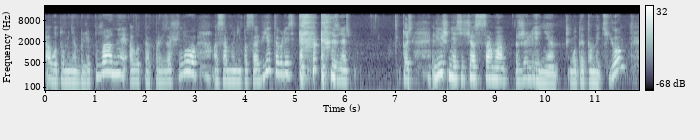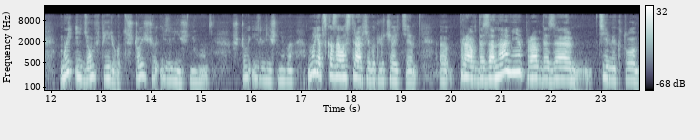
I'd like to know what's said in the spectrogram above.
а вот у меня были планы, а вот так произошло, а со мной не посоветовались, извиняюсь. То есть лишнее сейчас саможаление, вот это нытье, мы идем вперед. Что еще из лишнего? Что из лишнего? Ну, я бы сказала, страхи выключайте. Э, правда за нами, правда за теми, кто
